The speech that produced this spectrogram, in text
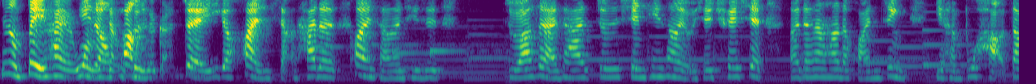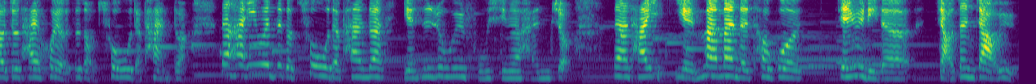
那种被害妄想症的感觉，对一个幻想，他的幻想呢，其实主要是来自他就是先天上有一些缺陷，然后加上他的环境也很不好，造就他会有这种错误的判断。那他因为这个错误的判断，也是入狱服刑了很久。那他也慢慢的透过监狱里的矫正教育，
